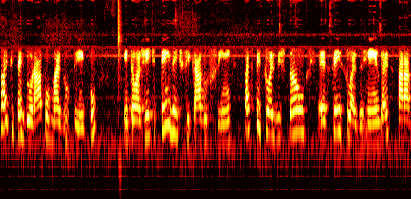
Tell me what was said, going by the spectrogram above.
vai se perdurar por mais um tempo. Então, a gente tem identificado, sim, as pessoas estão é, sem suas rendas para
